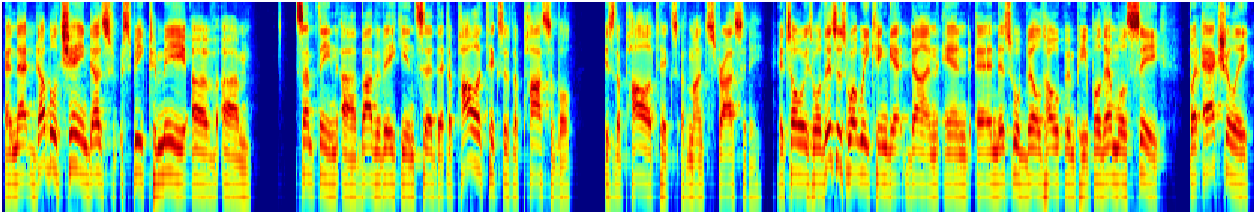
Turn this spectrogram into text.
And that double chain does speak to me of um, something uh, Bob Avakian said that the politics of the possible is the politics of monstrosity. It's always, well, this is what we can get done, and, and this will build hope in people, then we'll see. But actually,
